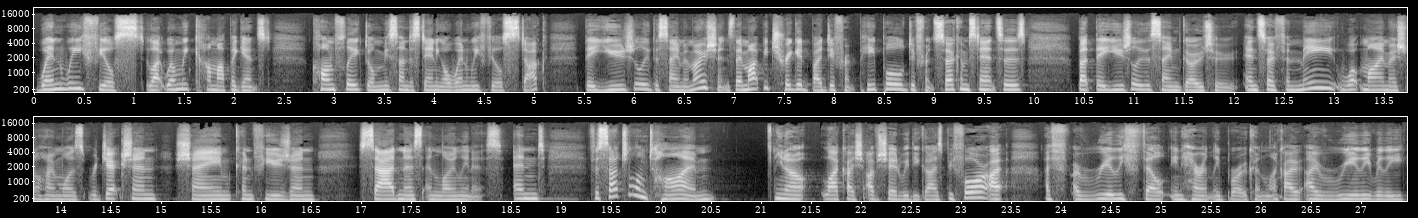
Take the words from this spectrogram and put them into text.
when we feel st- like when we come up against conflict or misunderstanding or when we feel stuck, they're usually the same emotions. They might be triggered by different people, different circumstances, but they're usually the same go to. And so for me, what my emotional home was rejection, shame, confusion, sadness, and loneliness. And for such a long time, you know, like I I've shared with you guys before, I, I, f- I really felt inherently broken. Like I, I really, really,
